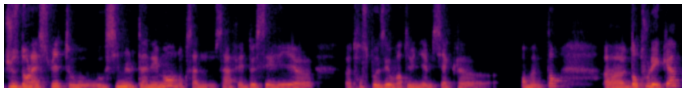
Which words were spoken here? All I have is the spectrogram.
juste dans la suite ou, simultanément. Donc, ça, ça, a fait deux séries euh, transposées au XXIe siècle euh, en même temps. Euh, dans tous les cas,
